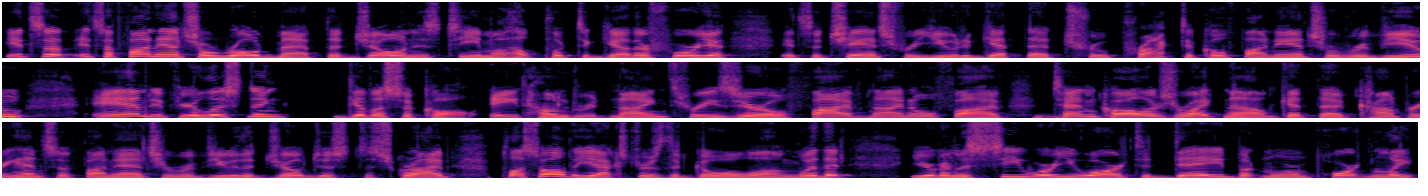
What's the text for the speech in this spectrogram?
It's a, it's a financial roadmap that Joe and his team will help put together for you. It's a chance for you to get that true practical financial review. And if you're listening, give us a call 800 930 5905 10 callers right now get that comprehensive financial review that joe just described plus all the extras that go along with it you're going to see where you are today but more importantly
